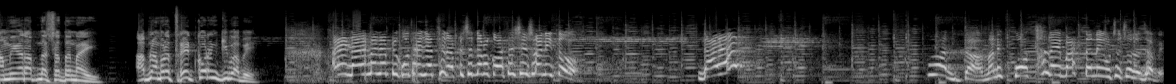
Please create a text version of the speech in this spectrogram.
আমি আর আপনার সাথে নাই। আপনি আমরা থ্রেট করেন কীভাবে? আরে নাই মানে আপনি কোথায় যাচ্ছেন? আপনার সাথে আমার কথা শেষ হয়নি তো। দাঁড়ান। মানে কথা নাই বার্তা নেই উঠে চলে যাবে।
